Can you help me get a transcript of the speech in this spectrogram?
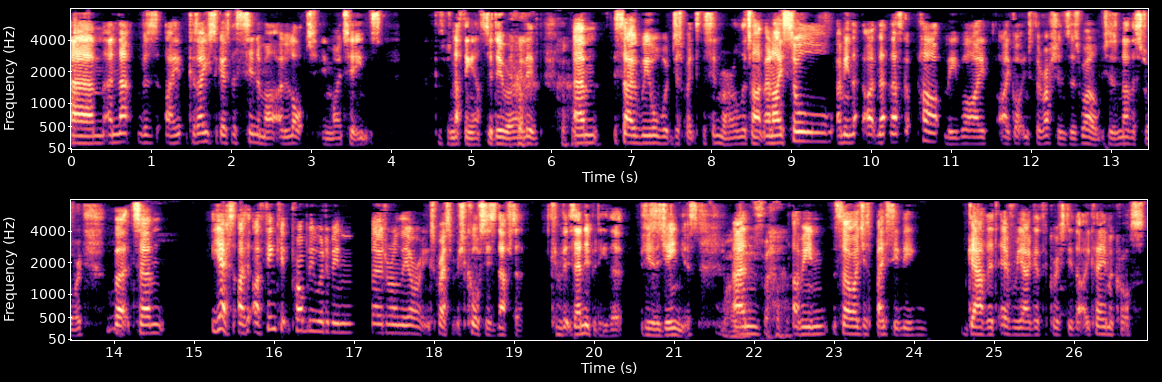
um, and that was I because I used to go to the cinema a lot in my teens because there was nothing else to do where I lived. Um, so we all would- just went to the cinema all the time, and I saw. I mean, uh, that, that's got partly why I got into the Russians as well, which is another story. But um, yes, I, I think it probably would have been Murder on the Orient Express, which of course is enough to convince anybody that she's a genius. Well, and. I mean, so I just basically gathered every Agatha Christie that I came across,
